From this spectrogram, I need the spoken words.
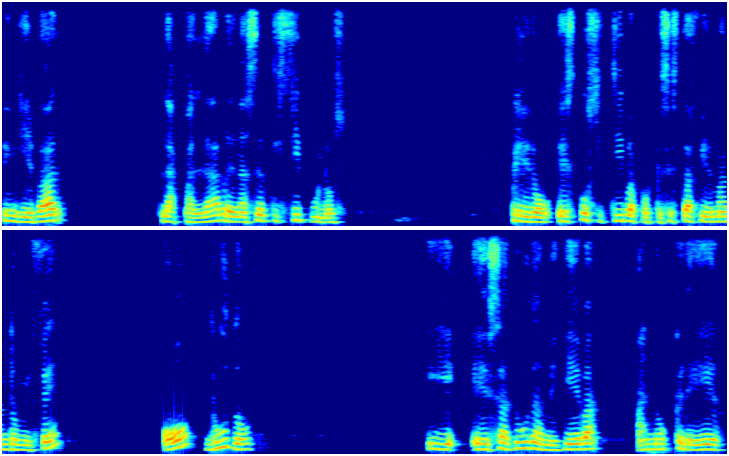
en llevar la palabra, en hacer discípulos, pero es positiva porque se está afirmando mi fe, o dudo y esa duda me lleva a no creer,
